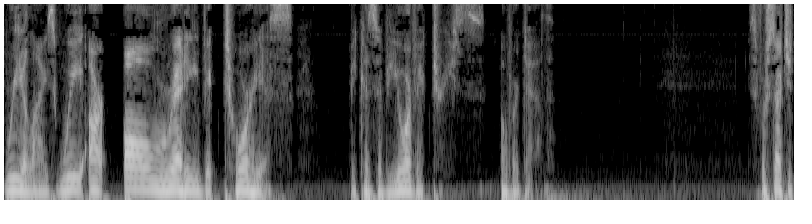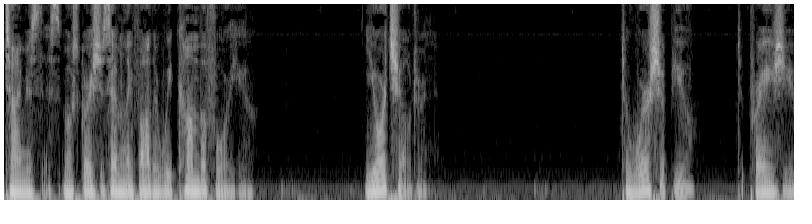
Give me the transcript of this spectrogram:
realize we are already victorious because of your victories over death. For such a time as this, most gracious Heavenly Father, we come before you, your children, to worship you, to praise you,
